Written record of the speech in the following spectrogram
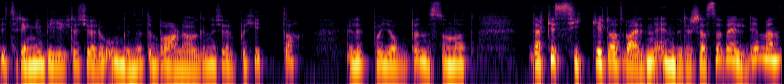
De trenger bil til å kjøre ungene til barnehagen og kjøre på hytta eller på jobben. sånn at det er ikke sikkert at verden endrer seg så veldig, men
